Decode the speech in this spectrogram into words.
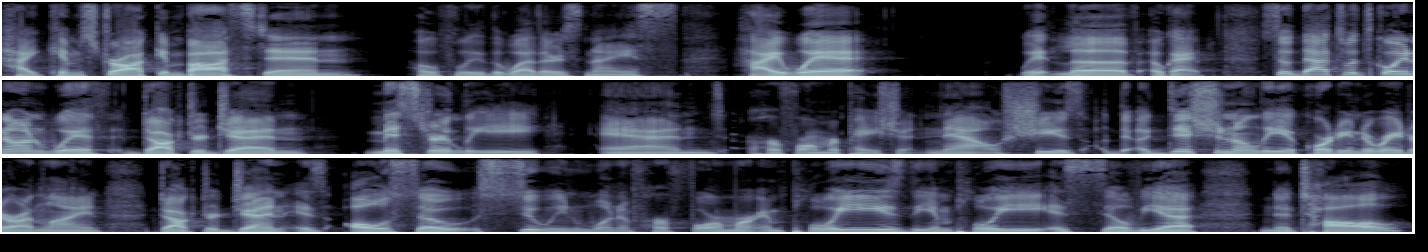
Hi, Kim Strock in Boston. Hopefully the weather's nice. Hi, Wit. With love. Okay. So that's what's going on with Dr. Jen, Mr. Lee, and her former patient. Now, she is additionally, according to Radar Online, Dr. Jen is also suing one of her former employees. The employee is Sylvia Nuttall.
